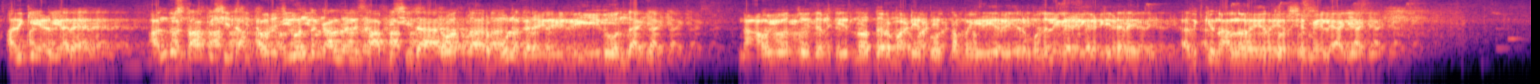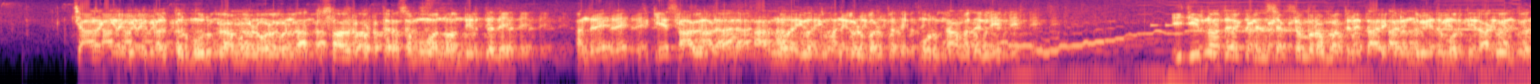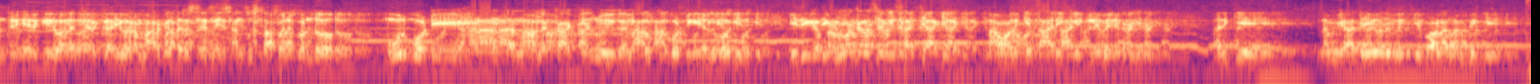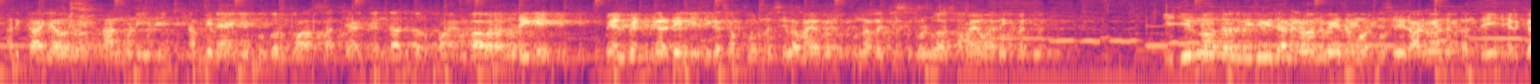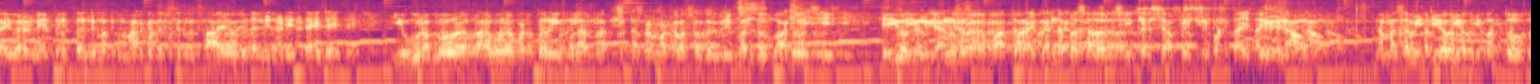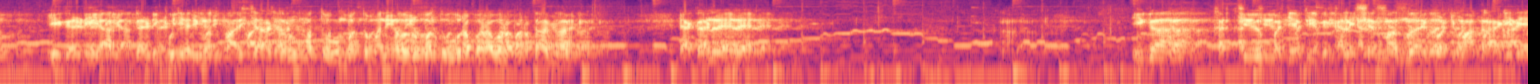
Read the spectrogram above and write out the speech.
ಅದಕ್ಕೆ ಹೇಳ್ತಾರೆ ಅಂದು ಸ್ಥಾಪಿಸಿದ, ಅವರ ಜೀವಂತ ಕಾಲದಲ್ಲಿ ಸ್ಥಾಪಿಸಿದ ಅರವತ್ತಾರು ಮೂಲ ಗರಡಿಗಳಲ್ಲಿ ಇದು ಒಂದಾಗಿದೆ. ನಾವು ಇವತ್ತು ಇದನ್ನು ಜೀರ್ಣೋದ್ಧಾರ ಮಾಡಿರ್ಬೋದು. ನಮ್ಮ ಹಿರಿಯರು ಇದರ ಮೊದಲೇ ಗರಡಿ ಕಟ್ಟಿದ್ದಾರೆ. ಅದಕ್ಕೆ ನಾಲ್ನೂರ ಐವತ್ತು ವರ್ಷ ಮೇಲೆ ಆಗಿದೆ. ಚಾರಕೆರೆ ಬಿಟ್ಟು ಕಲ್ತೂರು ಮೂರು ಗ್ರಾಮಗಳನ್ನು ಒಳಗೊಂಡ ಹತ್ತು ಸಾವಿರ ಭಕ್ತರ ಸಮೂಹವನ್ನು ಹೊಂದಿರ್ತದೆ. ಅಂದ್ರೆ ಇದಕ್ಕೆ ಸಾವಿರದ ಆರ್ನೂರ ಐವತ್ತು ಮನೆಗಳು ಬರುತ್ತದೆ ಮೂರು ಗ್ರಾಮದಲ್ಲಿ. ಈ ಜೀರ್ಣೋದ್ಧಾರ ಕಳೆದ ಸೆಪ್ಟೆಂಬರ್ ಒಂಬತ್ತನೇ ತಾರೀಕಿನಂದು ವೇದಮೂರ್ತಿ ರಾಘವೇಂದ್ರ ತಂತ್ರಿ ಹೆರ್ಗಿ ಇವರ, ಹೆರ್ಗ ಇವರ ಮಾರ್ಗದರ್ಶನ ಶಂಕುಸ್ಥಾಪನೆಗೊಂಡು ಮೂರು ಕೋಟಿ ಹಣ ಅಂತ ನಾವು ಲೆಕ್ಕ ಹಾಕಿದ್ರು, ಈಗ ನಾಲ್ಕು ಕೋಟಿಗೆ ಅದು ಹೋಗಿದೆ. ಇದೀಗ ಬ್ರಹ್ಮ ಕೆಲಸಕ್ಕೆ ಸಜ್ಜಾಗಿದೆ ನಾವು ಅದಕ್ಕೆ ತಾರೀಕು ಇಡಲೇಬೇಕಾಗಿದೆ ಅದಕ್ಕೆ ನಮಗೆ ಆ ದೈವದ ಬಗ್ಗೆ ಬಹಳ ನಂಬಿಕೆ. ಅದಕ್ಕಾಗಿ ಅವರು ನಾನ್ನುಡಿ ಇದೆ ನಂಬಿನಾಗಿ ಇಂಬು ಗೊರ್ಪ ಸತ್ಯ ಗಂಧಾದ ಗೊರ್ಪ ಎಂಬ ಅವರ ನುಡಿಗೆ ಮೇಲ್ಬೆಟ್ಟು ಗರಡಿಯಲ್ಲಿ ಇದೀಗ ಸಂಪೂರ್ಣ ಶಿಲಮಯಗೊಂಡು ಪುನರ್ರಚಿಸಿಕೊಳ್ಳುವ ಸಮಯ ಒದಗಿ ಬಂದಿದೆ. ಈ ಜೀರ್ಣೋದ್ಧಾರದ ವಿಧಿವಿಧಾನಗಳನ್ನು ವೇದಮೂರ್ತಿ ಶ್ರೀ ರಾಘವೇಂದ್ರ ತಂತ್ರಿ ಹೆರ್ಗಾ ಇವರ ನೇತೃತ್ವದಲ್ಲಿ ಮತ್ತು ಮಾರ್ಗದರ್ಶನದ ಸಹಯೋಗದಲ್ಲಿ ನಡೆಯುತ್ತಾ ಇದೆ. ಈ ಊರ ಪೌರ, ಪರವೂರ ಭಕ್ತರು ಈ ಪುನರ್ ಪ್ರತಿಷ್ಠಿತ ಬ್ರಹ್ಮ ಕಲಸದಲ್ಲಿ ಬಂದು ಭಾಗವಹಿಸಿ ದೈವಗಳಿಗೆ ಅನುಗ್ರಹ ಪಾತ್ರರಾಗಿ ಗಂಧ ಪ್ರಸಾದವನ್ನು ಸ್ವೀಕರಿಸಿ ಅಪೇಕ್ಷೆ ಪಡ್ತಾ ಇದ್ದೇವೆ ನಾವು, ನಮ್ಮ ಸಮಿತಿಯವರು ಮತ್ತು ಈ ಗರಡಿಯ, ಗರಡಿ ಪೂಜಾರಿ ಮತ್ತು ಪಾರಿಚಾರಕರು ಮತ್ತು ಒಂಬತ್ತು ಮನೆಯವರು ಮತ್ತು ಊರ ಪರವರ ಭಕ್ತಾಭಿಮಾನಿಗಳು. ಯಾಕಂದ್ರೆ ಈಗ ಖರ್ಚು ಬಜೆಟ್ ಈಗ ಕಲೆಕ್ಷನ್ ಒಂದೂವರೆ ಕೋಟಿ ಮಾತ್ರ ಆಗಿದೆ.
